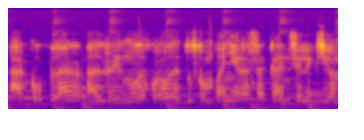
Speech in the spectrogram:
acoplar al ritmo de juego de tus compañeras acá en selección.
